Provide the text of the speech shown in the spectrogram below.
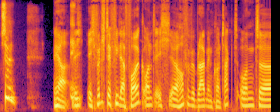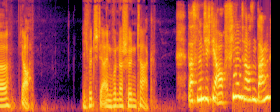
Schön. Ja, ich, ich wünsche dir viel Erfolg und ich äh, hoffe, wir bleiben in Kontakt und äh, ja, ich wünsche dir einen wunderschönen Tag. Das wünsche ich dir auch. Vielen tausend Dank.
